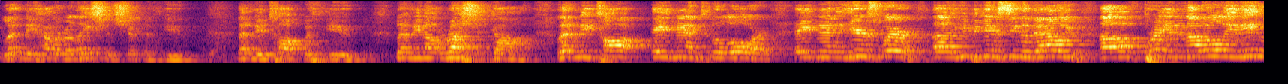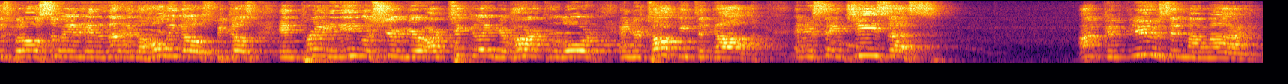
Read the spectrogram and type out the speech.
Let me have a relationship with you. Let me talk with you. Let me not rush at God. Let me talk, amen, to the Lord. Amen. And here's where uh, you begin to see the value uh, of praying, not only in English, but also in, in, in, the Holy Ghost. Because in praying in English, you're, you're articulating your heart to the Lord and you're talking to God. And you're saying, Jesus, I'm confused in my mind.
